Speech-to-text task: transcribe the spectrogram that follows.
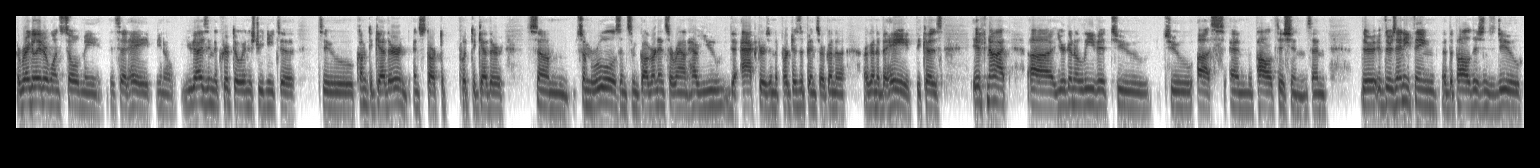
a regulator once told me they said, "Hey, you know, you guys in the crypto industry need to to come together and, start to put together some some rules and some governance around how you the actors and the participants are gonna are gonna behave. Because if not uh, you're gonna leave it to to us and the politicians. And there if there's anything that the politicians do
